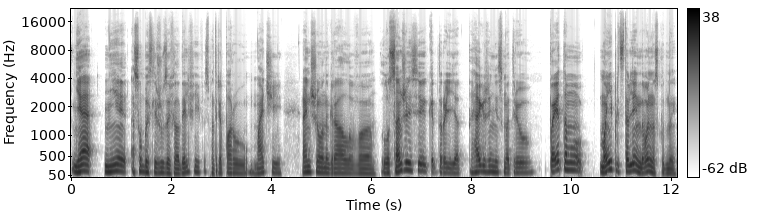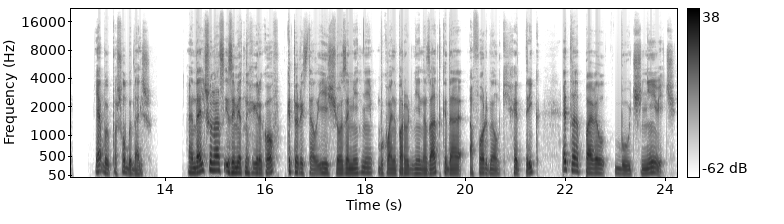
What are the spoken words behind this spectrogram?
Я не особо слежу за Филадельфией, смотрел пару матчей Раньше он играл в Лос-Анджелесе, который я также не смотрю. Поэтому мои представления довольно скудны. Я бы пошел бы дальше. А дальше у нас из заметных игроков, который стал еще заметнее буквально пару дней назад, когда оформил хэт-трик, это Павел Бучневич.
